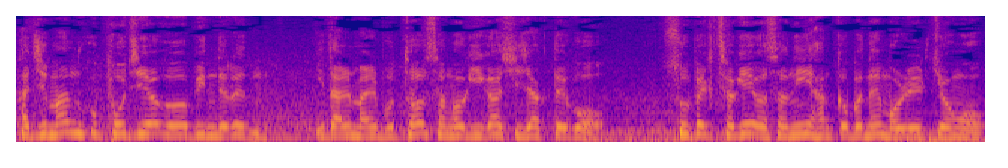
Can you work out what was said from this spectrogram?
하지만 후포 지역 어민들은 이달 말부터 성어기가 시작되고 수백 척의 어선이 한꺼번에 몰릴 경우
